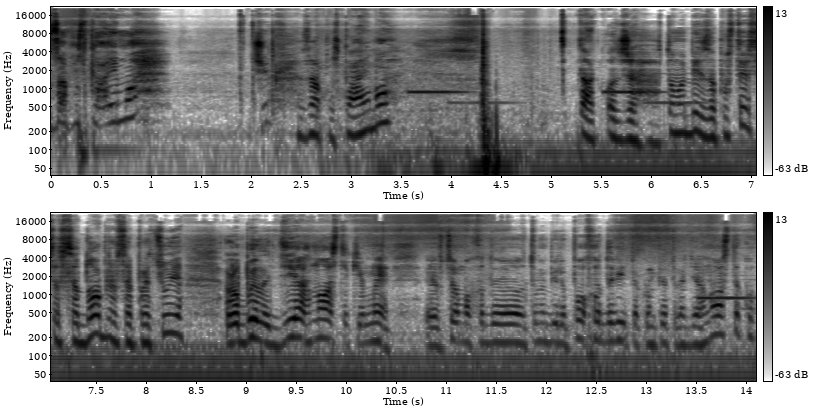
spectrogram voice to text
запускаємо. Чик, запускаємо. Так, отже, автомобіль запустився, все добре, все працює. Робили діагностики. Ми е, в цьому автомобілі по ходовій та комп'ютерній діагностику.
